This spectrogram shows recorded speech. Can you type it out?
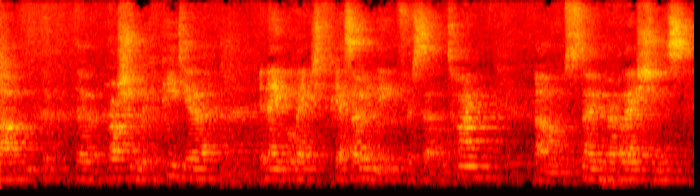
Um, the, the, Russian Wikipedia enabled HTTPS only for a certain time, um, Snowden revelations,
